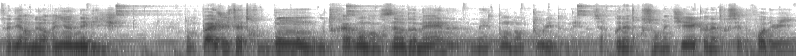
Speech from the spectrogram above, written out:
c'est-à-dire ne rien négliger. Donc pas juste être bon ou très bon dans un domaine, mais bon dans tous les domaines. C'est-à-dire connaître son métier, connaître ses produits,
